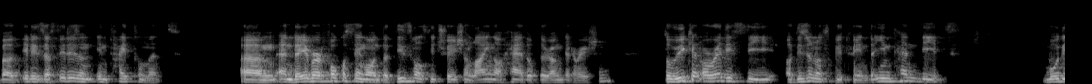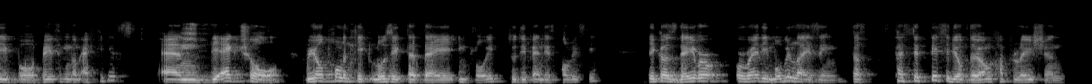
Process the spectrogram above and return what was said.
but it is a citizen entitlement um, and they were focusing on the dismal situation lying ahead of the young generation. So we can already see a dissonance between the intended motive of basic income activists and the actual real politic logic that they employed to defend this policy, because they were already mobilizing the specificity of the young population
